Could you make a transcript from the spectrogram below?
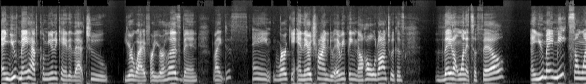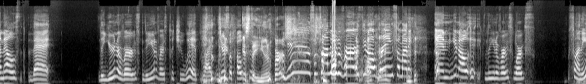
and you may have communicated that to your wife or your husband, like this ain't working, and they're trying to do everything to hold on to it because they don't want it to fail. And you may meet someone else that the universe, the universe put you with, like you're supposed to it's to. the universe. Yeah, sometimes the universe, you know, Okay. bring somebody, and you know, it, the universe works funny.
